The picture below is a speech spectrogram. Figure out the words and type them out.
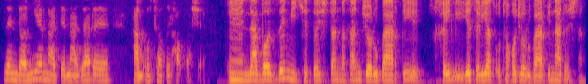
زندانی مد نظر هم اتاقی ها باشه. لوازمی که داشتن مثلا جارو برقی خیلی یه سری از اتاقا جارو برقی نداشتن.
